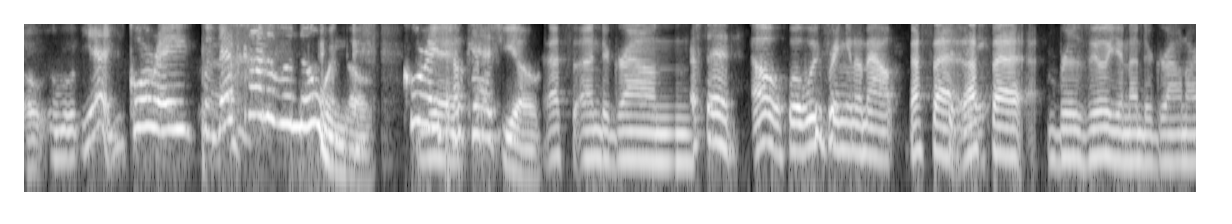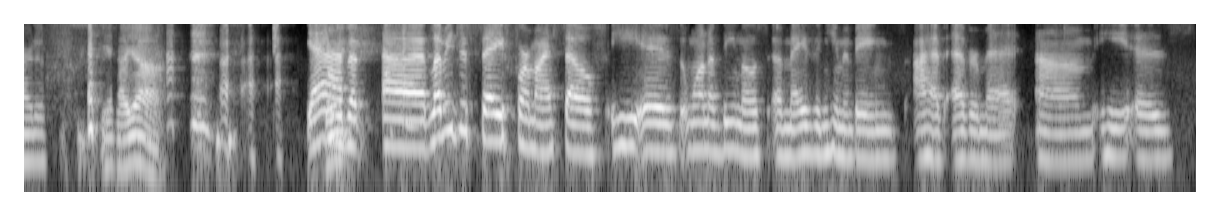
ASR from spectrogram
Oh, yeah, Corey, but that's kind of a new one though. Corey Yeah. Pistachio. That's underground. That's that. Oh, well, we're bringing him out. That's that. today. That's that Brazilian underground artist. Yeah, yeah. Yeah, but uh, let me just say for myself, he is one of the most amazing human beings I have ever met. Um, he is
